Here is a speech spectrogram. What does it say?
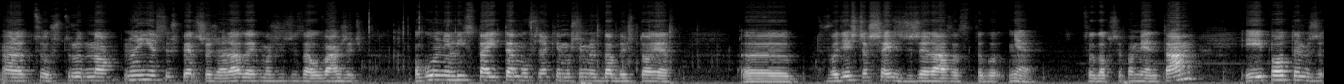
No ale cóż, trudno. No i jest już pierwsze żelazo, jak możecie zauważyć. Ogólnie lista itemów, jakie musimy zdobyć, to jest yy, 26 żelaza z tego... nie, co dobrze pamiętam. I po tym, że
